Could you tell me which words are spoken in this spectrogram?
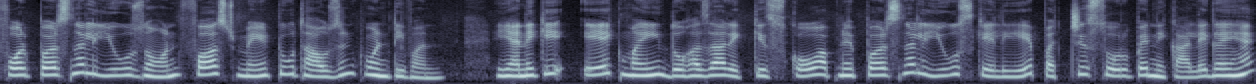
for personal use on first May 2021 यानी कि एक मई 2021 को अपने पर्सनल यूज़ के लिए पच्चीस सौ रुपये निकाले गए हैं।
